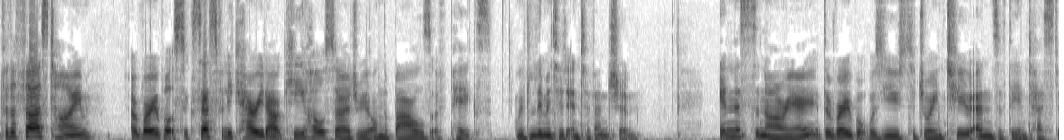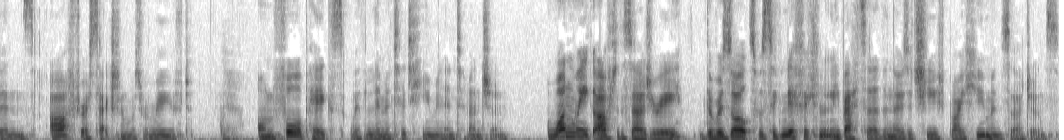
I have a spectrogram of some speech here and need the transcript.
For the first time, a robot successfully carried out keyhole surgery on the bowels of pigs with limited intervention. In this scenario, the robot was used to join two ends of the intestines after a section was removed on four pigs with limited human intervention. One week after the surgery, the results were significantly better than those achieved by human surgeons.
